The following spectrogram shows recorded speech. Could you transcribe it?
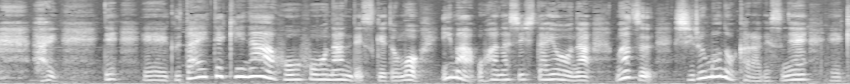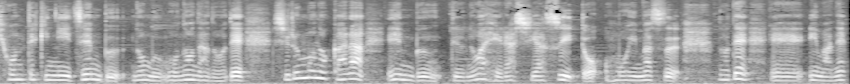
はいで、えー、具体的な方法なんですけども今お話ししたようなまず汁物からですね、えー、基本的に全部飲むものなので汁物から塩分っていうのは減らしやすいと思いますので、えー、今ね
